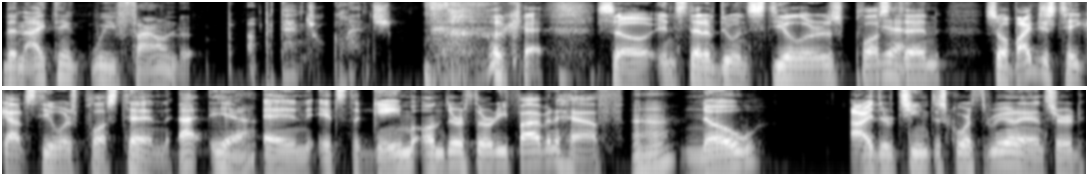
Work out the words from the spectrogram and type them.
then I think we found a, a potential clinch. Okay. So instead of doing Steelers plus Yeah. 10, so if I just take out Steelers plus 10 Uh, yeah. and it's the game under 35 and a half, Uh-huh. no either team to score three unanswered,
